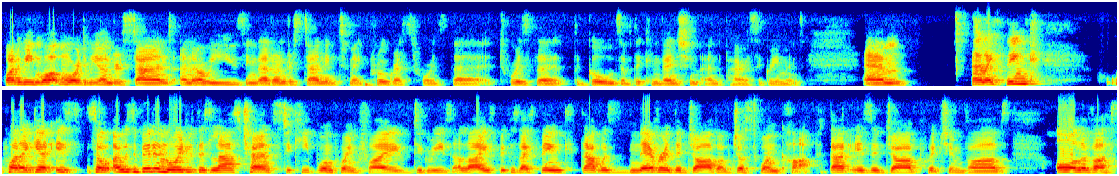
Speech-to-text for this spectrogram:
what do we what more do we understand and are we using that understanding to make progress towards the towards the, the goals of the convention and the Paris Agreement? Um, and I think what I get is so I was a bit annoyed with this last chance to keep 1.5 degrees alive because I think that was never the job of just one COP. That is a job which involves all of us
